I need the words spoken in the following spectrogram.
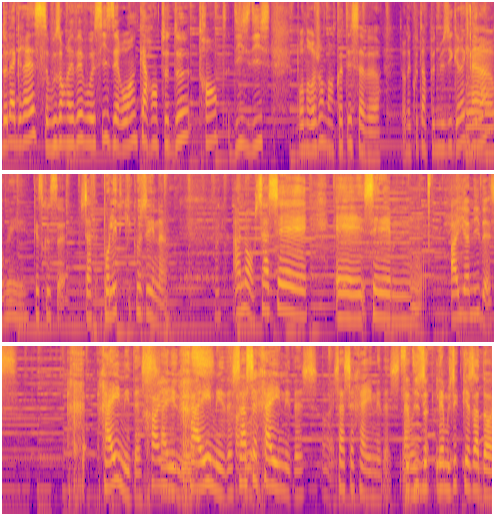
de la Grèce. Vous en rêvez, vous aussi, 01 42 30 10 10 pour nous rejoindre dans Côté Saveur. On écoute un peu de musique grecque, Ah oui. Qu'est-ce que c'est? Politique cuisine. Ah non, ça c'est. C'est. Hum, Χαίνιδε. Χαίνιδε. Σα σε χαίνιδε. Σα σε και ζαντόρ.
